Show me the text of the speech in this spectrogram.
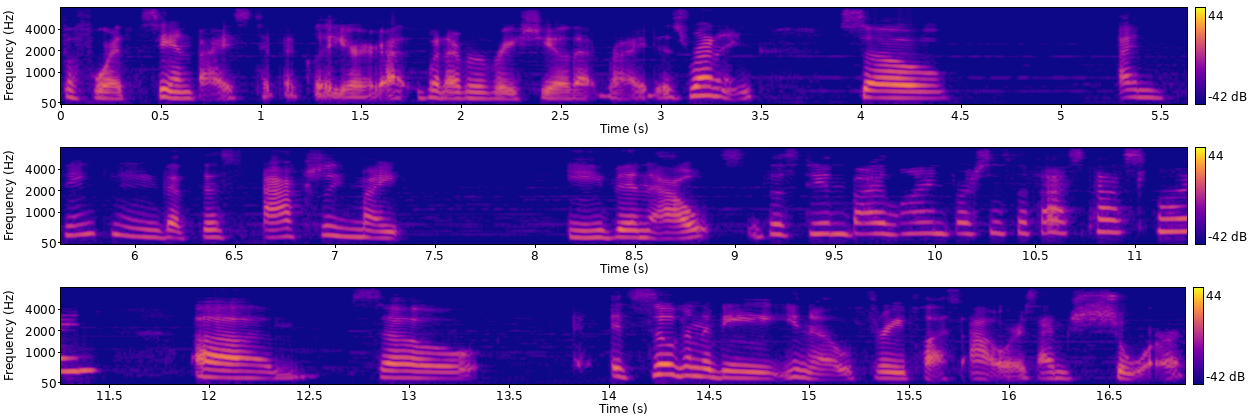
before the standbys typically or at whatever ratio that ride is running. So I'm thinking that this actually might even out the standby line versus the fast pass line. Um, so it's still going to be, you know, three plus hours, I'm sure.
